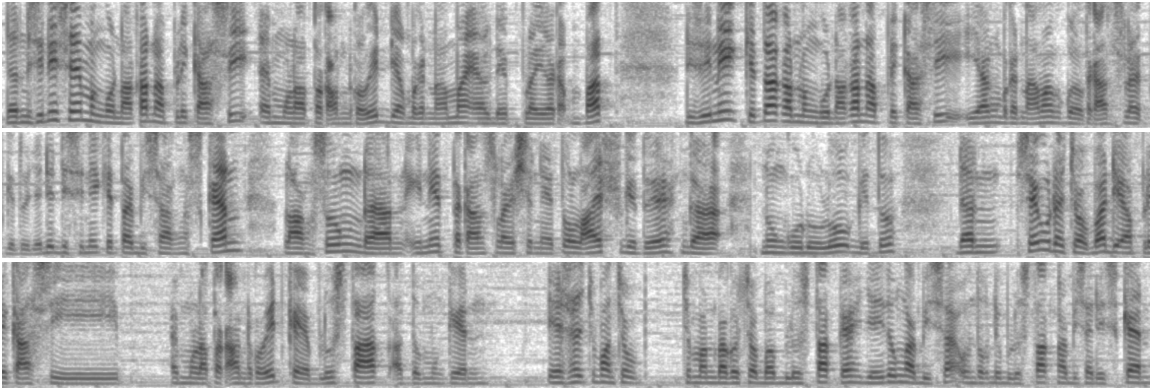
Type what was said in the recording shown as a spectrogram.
Dan di sini saya menggunakan aplikasi emulator Android yang bernama LD Player 4. Di sini kita akan menggunakan aplikasi yang bernama Google Translate gitu. Jadi di sini kita bisa nge-scan langsung dan ini translationnya itu live gitu ya, nggak nunggu dulu gitu. Dan saya udah coba di aplikasi emulator Android kayak BlueStack atau mungkin ya saya cuma coba cuman baru coba BlueStack ya jadi itu nggak bisa untuk di BlueStack nggak bisa di scan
